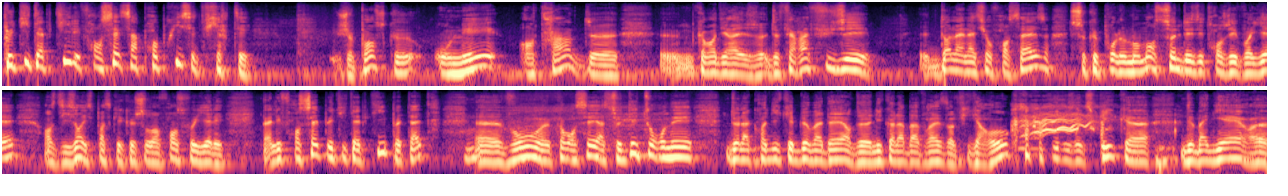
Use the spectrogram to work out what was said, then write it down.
petit à petit, les Français s'approprient cette fierté je pense que on est en train de, euh, comment dirais-je, de faire infuser dans la nation française ce que pour le moment seuls des étrangers voyaient en se disant il se passe quelque chose en France, faut y aller. Ben, les Français petit à petit peut-être euh, vont euh, commencer à se détourner de la chronique hebdomadaire de Nicolas Bavrez dans le Figaro qui nous explique euh, de manière euh,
